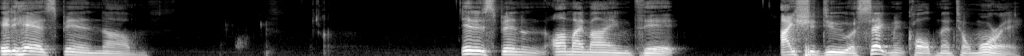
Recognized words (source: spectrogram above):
it has been um, it has been on my mind that I should do a segment called Memento Mori.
